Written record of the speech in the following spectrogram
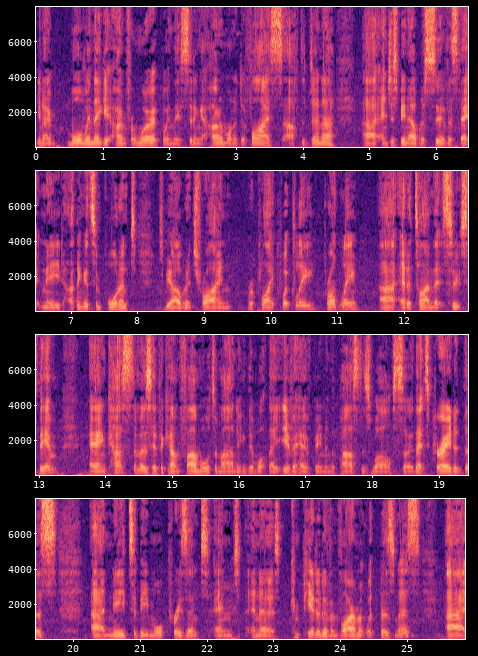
You know, more when they get home from work, when they're sitting at home on a device after dinner, uh, and just being able to service that need. I think it's important to be able to try and reply quickly, promptly, uh, at a time that suits them. And customers have become far more demanding than what they ever have been in the past as well. So that's created this uh, need to be more present and in a competitive environment with business, uh,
